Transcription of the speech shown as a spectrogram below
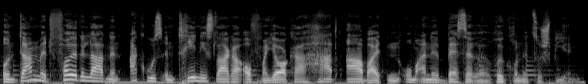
Und dann mit vollgeladenen Akkus im Trainingslager auf Mallorca hart arbeiten, um eine bessere Rückrunde zu spielen.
